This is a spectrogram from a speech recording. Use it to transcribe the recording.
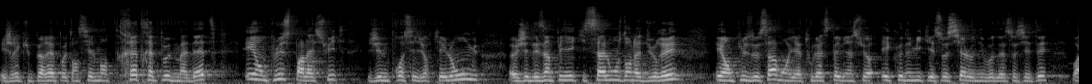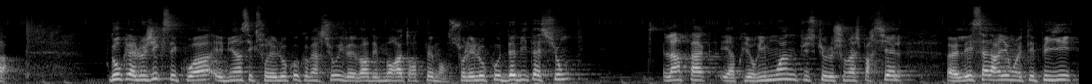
et je récupérerai potentiellement très très peu de ma dette. Et en plus, par la suite, j'ai une procédure qui est longue, euh, j'ai des impayés qui s'allongent dans la durée. Et en plus de ça, bon, il y a tout l'aspect bien sûr économique et social au niveau de la société. Voilà. Donc la logique, c'est quoi? Eh bien, c'est que sur les locaux commerciaux, il va y avoir des moratoires de paiement. Sur les locaux d'habitation, l'impact est a priori moindre puisque le chômage partiel, euh, les salariés ont été payés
